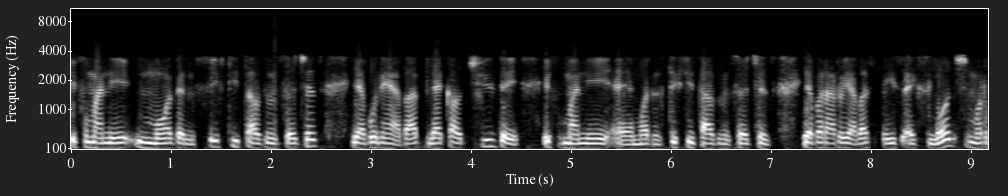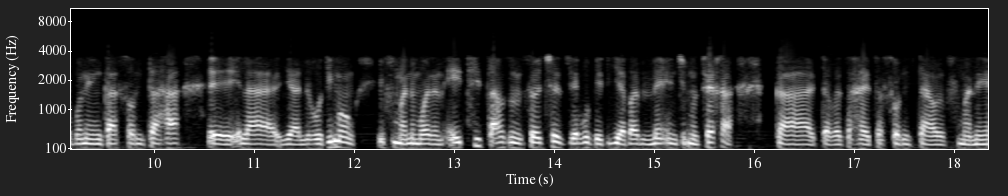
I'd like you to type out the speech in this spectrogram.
e fumane more than fifty thousand searches ya bone ya ba blackout tuesday e fumane uh, more than sixty thousand searches ya boraro ya ba spacex launch mo re boneng ka sontaha e eh, la ya lehodimong e fumane more than eighty thousand searches ya bobedi ya ba mme enje motshega ka taba tsa hae tsa sontaha e fumane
